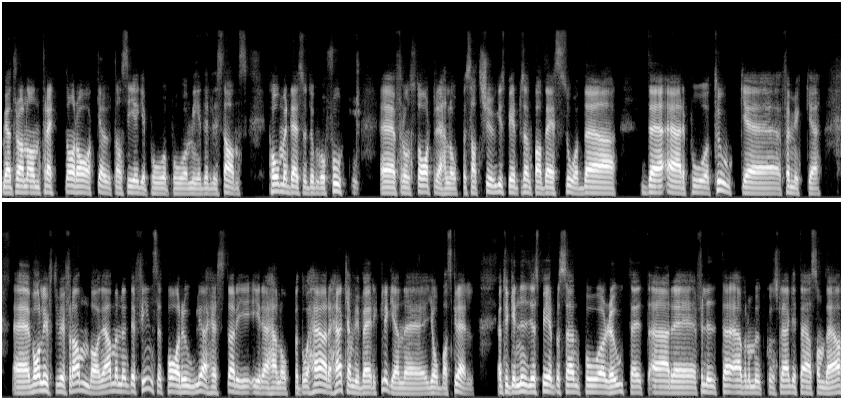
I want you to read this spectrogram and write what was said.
Men jag tror han har en 13 raka utan seger på på medeldistans. Kommer dessutom gå fort eh, från start i det här loppet så att 20 spelprocent på Adesso. Det, det är på tok eh, för mycket. Eh, vad lyfter vi fram då? Ja, men det finns ett par roliga hästar i, i det här loppet och här, här kan vi verkligen eh, jobba skräll. Jag tycker 9 spelprocent på Rotate är eh, för lite, även om utgångsläget är som det är.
